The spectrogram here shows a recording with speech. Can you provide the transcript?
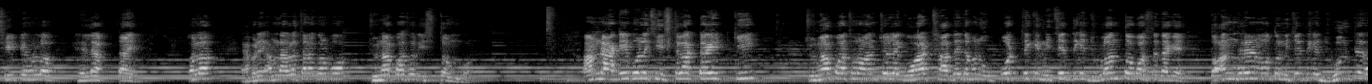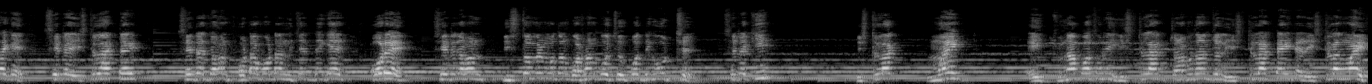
সেটি হলো হেলাকটাইট। হলো, এবারে আমরা আলোচনা করব চুনাপাথর স্তম্ভ। আমরা আগেই বলেছি স্টেলাকটাইট কি? চুনাপাথর অঞ্চলে গুহার ছাদে যখন উপর থেকে নিচের দিকে ঝুলন্ত অবস্থায় থাকে, তন্দ্রের মতো নিচের দিকে ঝুলতে থাকে, সেটা স্টেলাকটাইট সেটা যখন ফোটা ফোটা নিচের দিকে পড়ে, সেটা যখন স্তম্ভের মতন গঠন করছে, উপর দিকে উঠছে, সেটা কি? স্টেলাক মাইট এই চুনাপাথরে স্টেলাক চুনাপাথর অঞ্চলে স্টেলাকটাইট আর স্টেলাকমাইট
